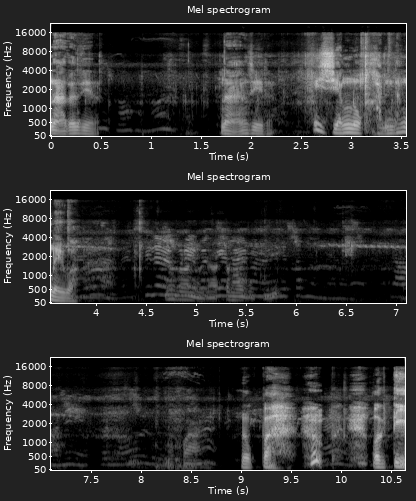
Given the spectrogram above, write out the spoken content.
หนาจังซี่ล่ะหนาจังซี่ล่ะไอยเสียงนกขันทั้งใดวะนกป่าปกติ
